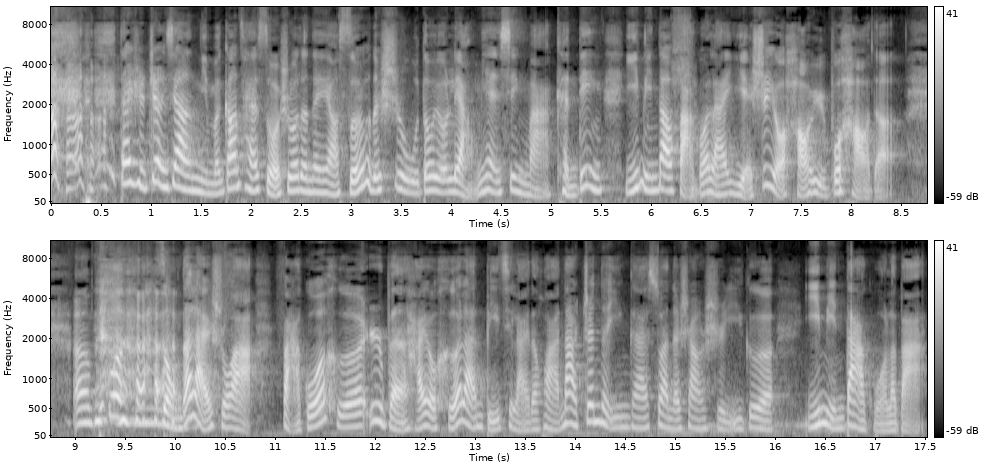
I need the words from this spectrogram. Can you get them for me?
但是正像你们刚才所说的那样，所有的事物都有两面性嘛，肯定移民到法国来也是有好与不好的。呃，不过 总的来说啊，法国和日本还有荷兰比起来的话，那真的应该算得上是一个移民大国了吧？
